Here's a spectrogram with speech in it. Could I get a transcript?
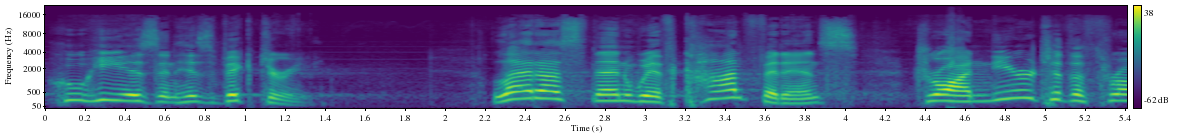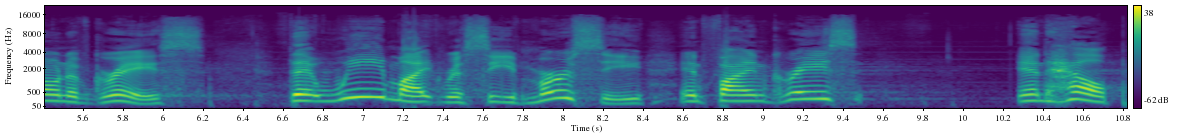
who he is in his victory, let us then with confidence draw near to the throne of grace that we might receive mercy and find grace and help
